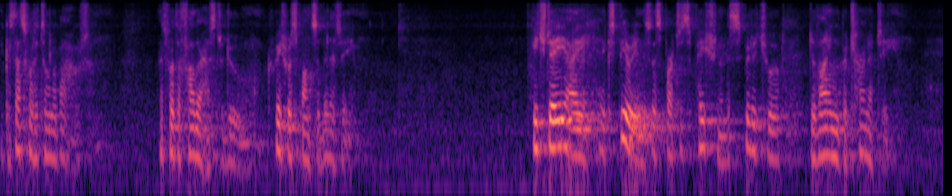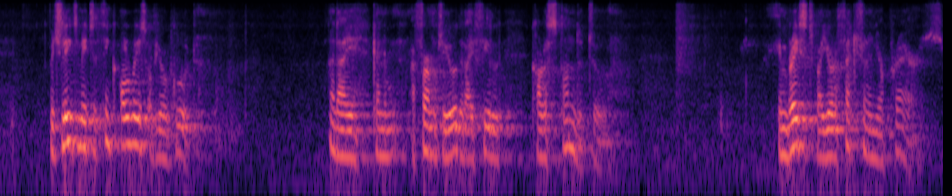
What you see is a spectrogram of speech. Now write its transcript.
Because that's what it's all about. That's what the Father has to do. Great responsibility. Each day I experience this participation in the spiritual divine paternity, which leads me to think always of your good. And I can affirm to you that I feel corresponded to, embraced by your affection and your prayers.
